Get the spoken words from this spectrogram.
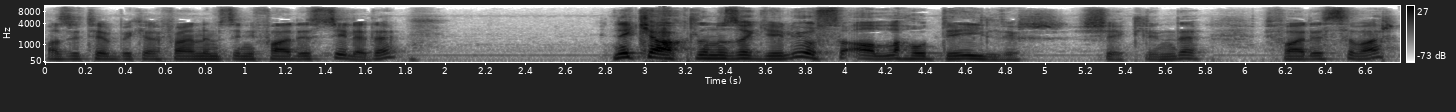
Hazreti Ebubekir Efendimizin ifadesiyle de ne ki aklınıza geliyorsa Allah o değildir şeklinde ifadesi var.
